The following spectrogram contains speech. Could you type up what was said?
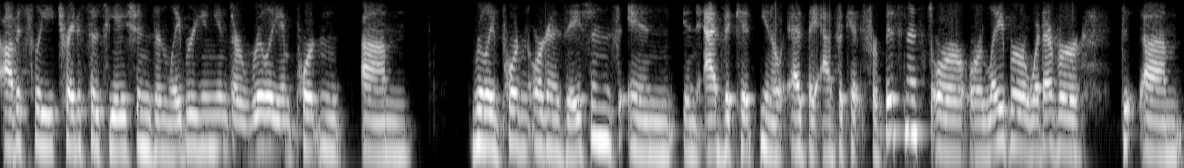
obviously trade associations and labor unions are really important, um, really important organizations in, in advocate, you know, as they advocate for business or, or labor or whatever um,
